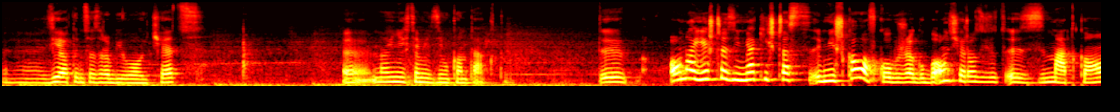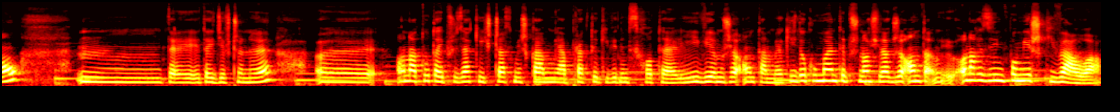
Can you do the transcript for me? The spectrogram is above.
E, wie o tym, co zrobił ojciec. E, no i nie chce mieć z nim kontaktu. Ona jeszcze z nim jakiś czas mieszkała w Kołobrzegu, bo on się rozwiódł e, z matką mm, tej, tej dziewczyny. E, Ona tutaj przez jakiś czas mieszkała, miała praktyki w jednym z hoteli. Wiem, że on tam jakieś dokumenty przynosi, także on tam, ona z nim pomieszkiwała.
